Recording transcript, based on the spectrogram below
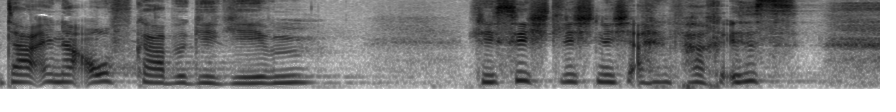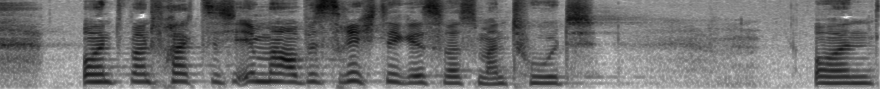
da eine Aufgabe gegeben, die sichtlich nicht einfach ist. Und man fragt sich immer, ob es richtig ist, was man tut. Und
